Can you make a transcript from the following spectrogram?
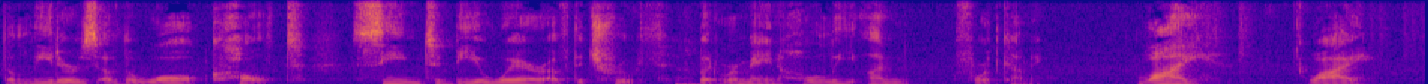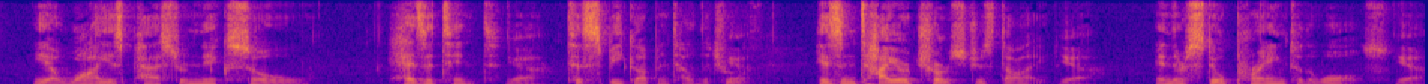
The leaders of the wall cult seem to be aware of the truth, but remain wholly unforthcoming. Why? Why? Yeah, why is Pastor Nick so hesitant Yeah. to speak up and tell the truth? Yeah. His entire church just died, Yeah. and they're still praying to the walls. Yeah.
